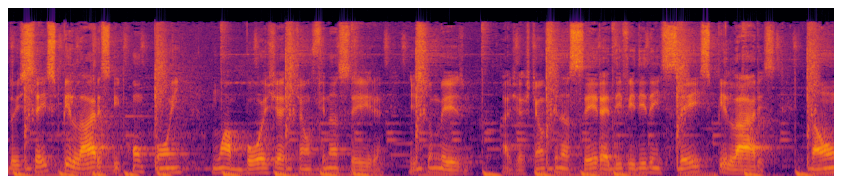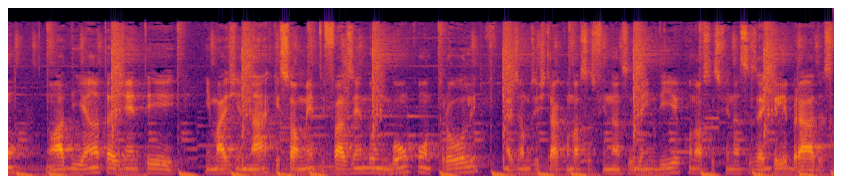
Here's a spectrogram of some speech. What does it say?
dos seis pilares que compõem uma boa gestão financeira. Isso mesmo, a gestão financeira é dividida em seis pilares. Então, não adianta a gente imaginar que somente fazendo um bom controle nós vamos estar com nossas finanças em dia, com nossas finanças equilibradas.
